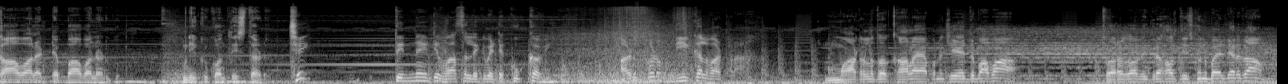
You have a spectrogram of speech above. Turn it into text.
కావాలంటే బాబాని అడుగు. నీకు కొంత ఇస్తాడు. చెయ్యి తిన్న ఇంటి వాసలు లెక్క కుక్కవి. అడుక్కోవడం నీకలవాట్రా. మాటలతో కాలయాపన చేయొద్దు బాబా. త్వరగా విగ్రహాలు తీసుకుని బయలుదేరదాం.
